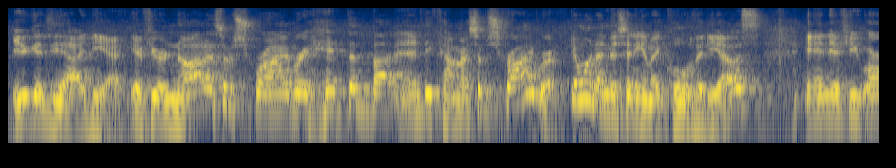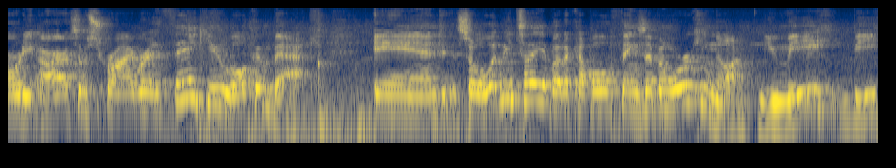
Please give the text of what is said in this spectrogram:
You get the idea. If you're not a subscriber, hit the button and become a subscriber. Don't want to miss any of my cool videos. And if you already are a subscriber, thank you, welcome back. And so let me tell you about a couple of things I've been working on. You may be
